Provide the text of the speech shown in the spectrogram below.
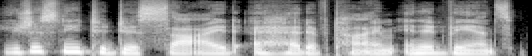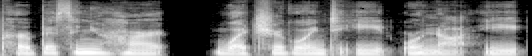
you just need to decide ahead of time in advance, purpose in your heart, what you're going to eat or not eat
